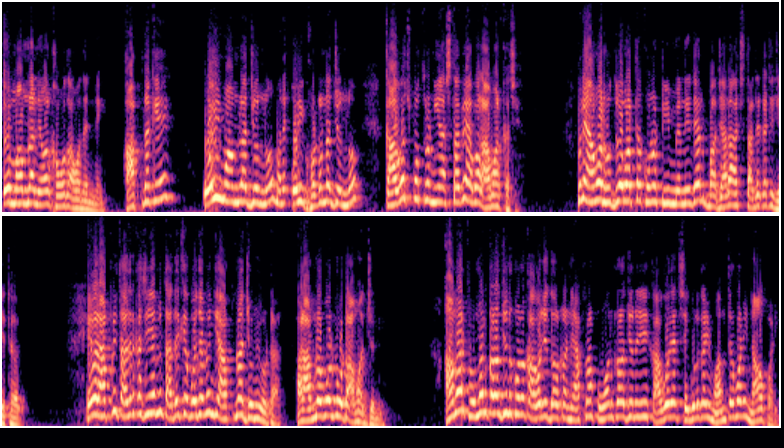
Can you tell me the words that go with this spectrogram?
এ মামলা নেওয়ার ক্ষমতা আমাদের নেই। আপনাকে ওই মামলার জন্য মানে ওই ঘটনার জন্য কাগজপত্র নিয়ে আসতে হবে আবার আমার কাছে। মানে আমার রুদ্রবার্তার কোনো টিম ম্যানেজার বা যারা আছে, তাদের কাছে যেতে হবে। এবার আপনি তাদের কাছে যাবেন, তাদেরকে বোঝাবেন যে আপনার জমি ওটা, আর আমরা বলব ওটা আমার জমি। আমার প্রমাণ করার জন্য কোনো কাগজের দরকার নেই। আপনার প্রমাণ করার জন্য যে কাগজ আছে, সেগুলোকে আমি মানতে পারি, নাও পারি।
